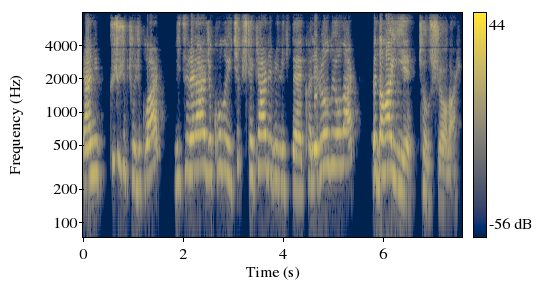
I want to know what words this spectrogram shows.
yani küçücük çocuklar litrelerce kola içip şekerle birlikte kalori alıyorlar ve daha iyi çalışıyorlar.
